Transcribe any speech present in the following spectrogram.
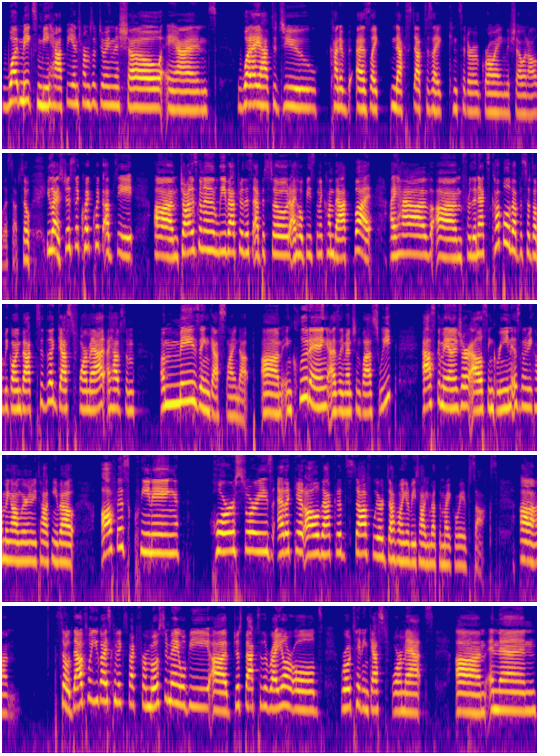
what makes me happy in terms of doing this show and what I have to do kind of as like next steps as I consider growing the show and all this stuff. So you guys, just a quick, quick update. Um, John is going to leave after this episode. I hope he's going to come back, but I have, um, for the next couple of episodes, I'll be going back to the guest format. I have some amazing guests lined up, um, including, as I mentioned last week, Ask a Manager. Alison Green is going to be coming on. We're going to be talking about office cleaning, horror stories, etiquette, all of that good stuff. We're definitely going to be talking about the microwaved socks. Um, so that's what you guys can expect for most of May. Will be uh, just back to the regular old rotating guest formats, um, and then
